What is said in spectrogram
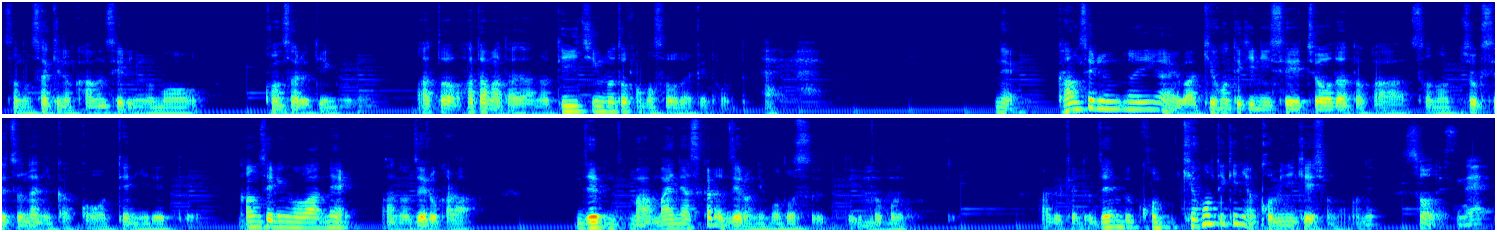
そのさっきのカウンセリングもコンサルティングも。あと、はたまたあのティーチングとかもそうだけど、はいね、カウンセリング以外は基本的に成長だとか、その直接何かこう手に入れて、カウンセリングはね、あのゼロから、ゼまあマイナスからゼロに戻すっていうところってあるけど、全部こ基本的にはコミュニケーションなのね。そうですね。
